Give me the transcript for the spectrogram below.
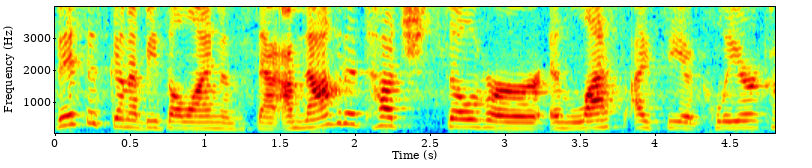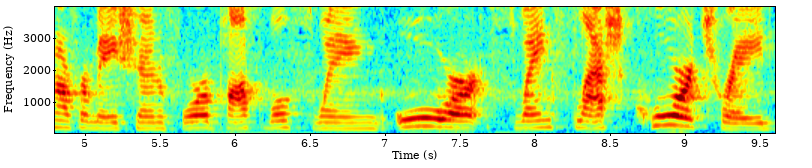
this is going to be the line in the sand. I'm not going to touch silver unless I see a clear confirmation for a possible swing or swing slash core trade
